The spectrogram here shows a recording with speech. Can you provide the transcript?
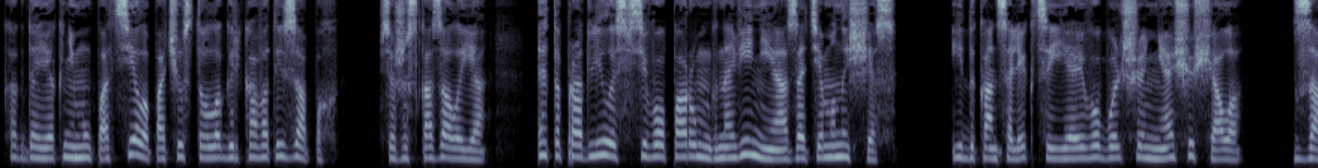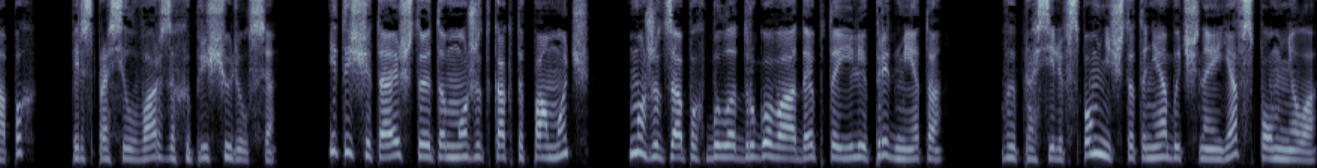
Когда я к нему подсела, почувствовала горьковатый запах. Все же сказала я. Это продлилось всего пару мгновений, а затем он исчез. И до конца лекции я его больше не ощущала. «Запах?» — переспросил Варзах и прищурился. «И ты считаешь, что это может как-то помочь? Может, запах был от другого адепта или предмета?» «Вы просили вспомнить что-то необычное, я вспомнила».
